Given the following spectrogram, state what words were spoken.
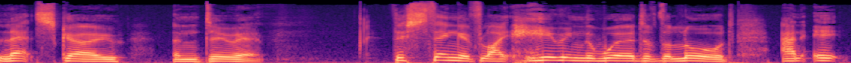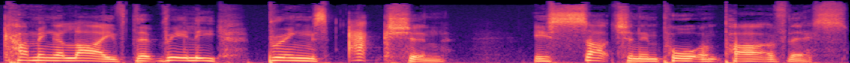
Let's go and do it this thing of like hearing the word of the Lord and it coming alive that really brings action is such an important part of this.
